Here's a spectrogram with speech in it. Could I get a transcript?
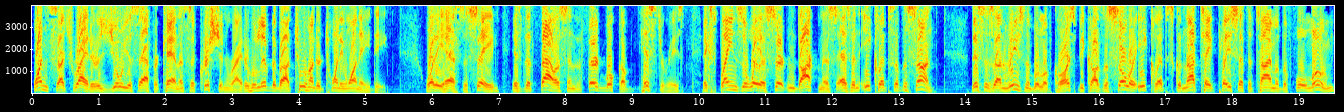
One such writer is Julius Africanus, a Christian writer who lived about 221 AD. What he has to say is that Thallus in the third book of Histories explains away a certain darkness as an eclipse of the sun. This is unreasonable, of course, because the solar eclipse could not take place at the time of the full moon,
